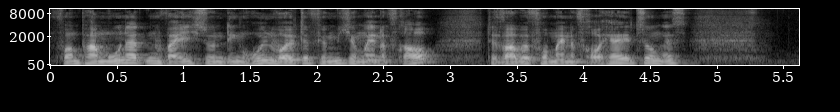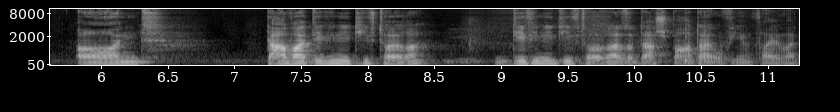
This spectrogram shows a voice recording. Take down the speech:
vor ein paar Monaten, weil ich so ein Ding holen wollte für mich und meine Frau. Das war bevor meine Frau hergezogen ist. Und da war definitiv teurer. Definitiv teurer, also da spart er auf jeden Fall was.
